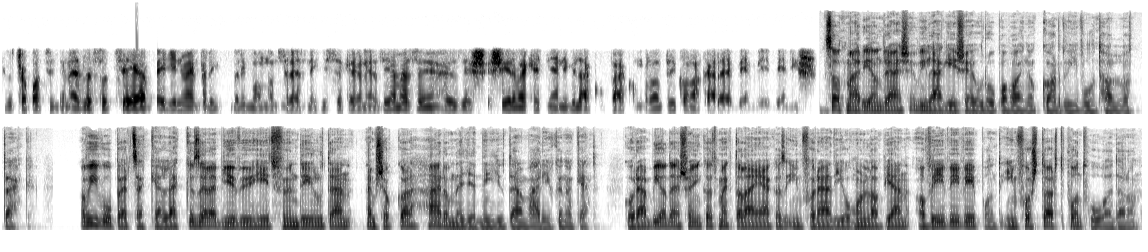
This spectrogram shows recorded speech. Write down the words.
Ez a csapat szinten ez lesz a cél. Egyéni meg pedig, pedig mondom, szeretnék visszakerülni az élmezőnyhöz, és, és érmeket nyerni világkupákon, Grand Prix-on, akár ebben n is. Szatmári András világ és Európa bajnok kardvívót hallották. A Vívó percekkel legközelebb jövő hétfőn délután, nem sokkal 3.44 után várjuk Önöket. Korábbi adásainkat megtalálják az Inforádió honlapján a www.infostart.hu oldalon.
